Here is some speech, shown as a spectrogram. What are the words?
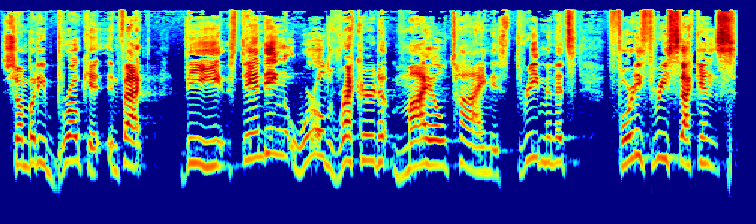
somebody broke it. In fact, the standing world record mile time is three minutes, 43 seconds,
